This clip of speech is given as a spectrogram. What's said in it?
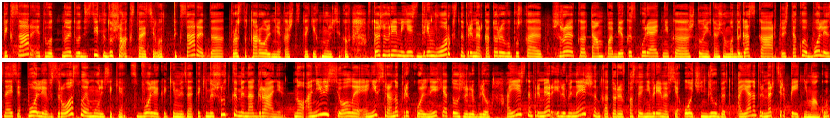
Pixar это вот, ну это вот действительно душа, кстати. Вот Pixar это просто король, мне кажется, таких мультиков. В то же время есть DreamWorks, например, которые выпускают Шрека, там Побег из курятника, что у них там еще Мадагаскар. То есть такой более, знаете, более взрослые мультики с более какими-то такими шутками на грани. Но они веселые, и они все равно прикольные. Их я тоже люблю. А есть, например, Illumination, который в последнее время все очень любят, а я, например, терпеть не могу.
